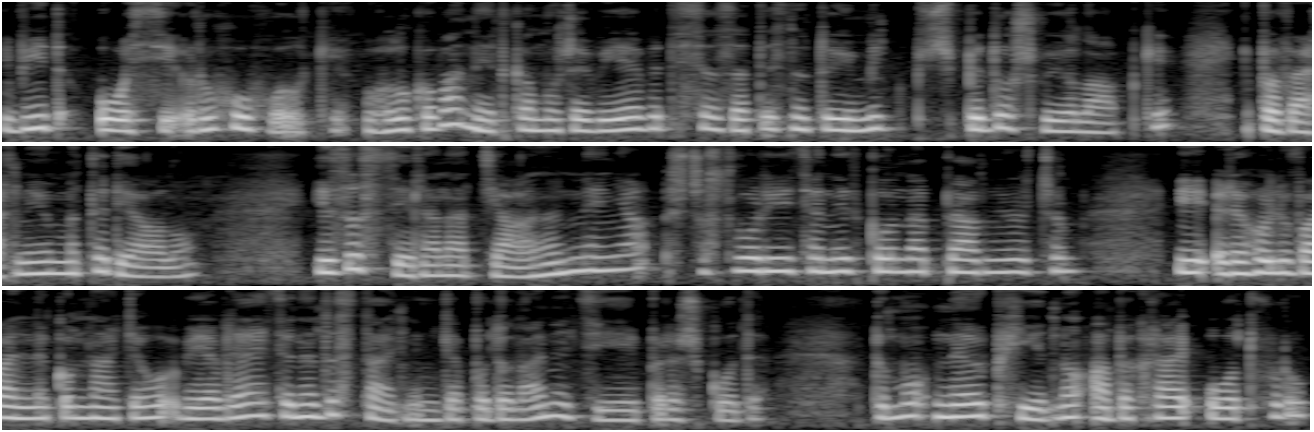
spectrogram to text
від осі руху голки. Голкова нитка може виявитися затиснутою між підошвою лапки і поверхнею матеріалу. І зусилля натягнення, що створюється ниткою направлювачем і регулювальником натягу, виявляється недостатнім для подолання цієї перешкоди. Тому необхідно, аби край отвору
